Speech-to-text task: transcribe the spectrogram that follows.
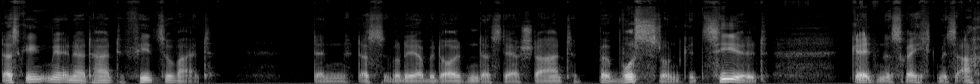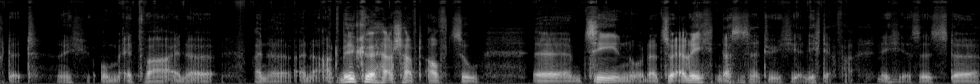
Das ging mir in der Tat viel zu weit. Denn das würde ja bedeuten, dass der Staat bewusst und gezielt geltendes Recht missachtet, nicht? um etwa eine, eine, eine Art Willkürherrschaft aufzuziehen oder zu errichten. Das ist natürlich hier nicht der Fall. Nicht? Es ist äh,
